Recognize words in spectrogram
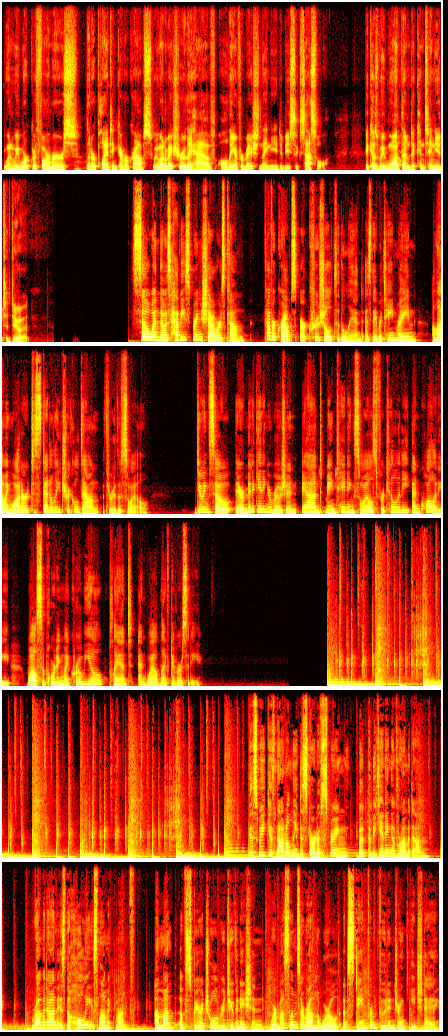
When we work with farmers that are planting cover crops, we want to make sure they have all the information they need to be successful because we want them to continue to do it. So, when those heavy spring showers come, cover crops are crucial to the land as they retain rain, allowing water to steadily trickle down through the soil. Doing so, they're mitigating erosion and maintaining soil's fertility and quality while supporting microbial, plant, and wildlife diversity. This week is not only the start of spring, but the beginning of Ramadan. Ramadan is the holy Islamic month, a month of spiritual rejuvenation where Muslims around the world abstain from food and drink each day.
